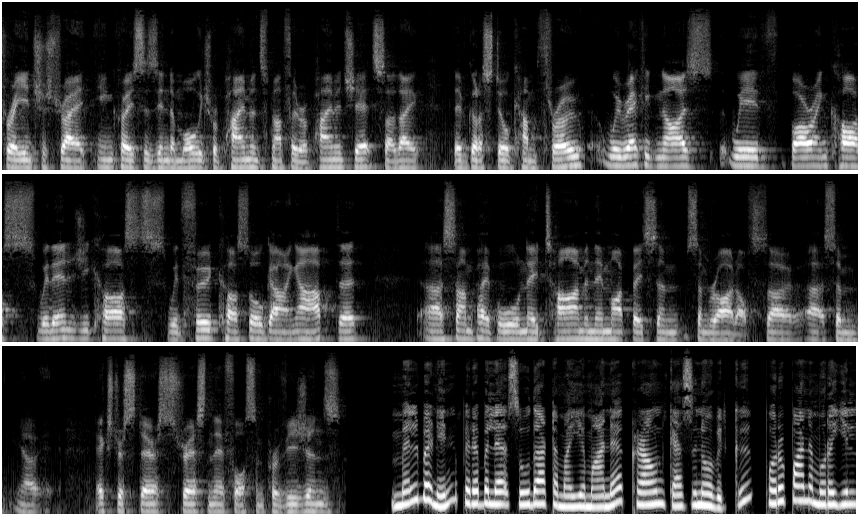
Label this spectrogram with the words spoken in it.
three interest rate increases into mortgage repayments, monthly repayments yet, so they, they've got to still come through. We recognise with borrowing costs, with energy costs, with food costs all going up, that uh, some people will need time and there might be some, some write offs, so uh, some you know, extra stress, stress and therefore some provisions. மெல்பர்னின் பிரபல சூதாட்ட மையமான கிரவுன் கேசினோவிற்கு பொறுப்பான முறையில்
